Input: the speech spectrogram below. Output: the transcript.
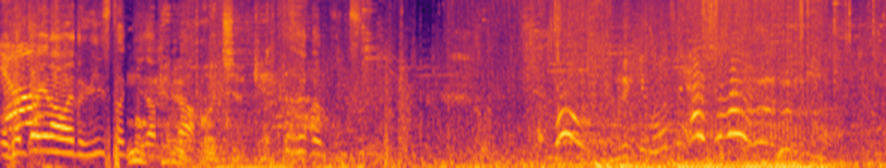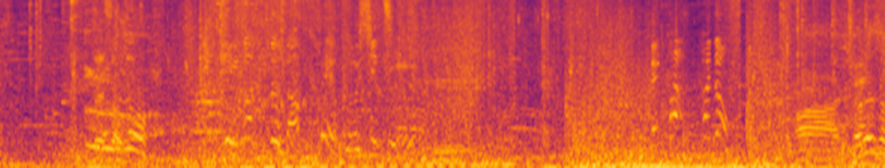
이 현장에 나와 있는 윈스턴 기자입니다. 뜻에는 궁수 이것도 너프의 도시지. 와 저래서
